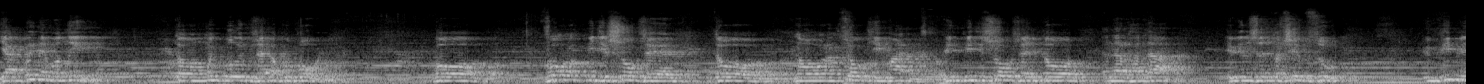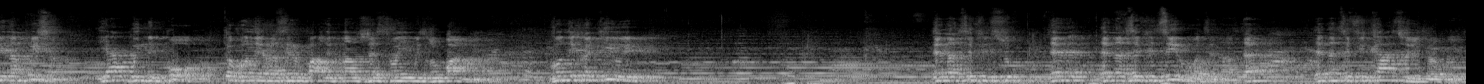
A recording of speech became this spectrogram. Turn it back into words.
Якби не вони, то ми були вже окуповані. Бо ворог підійшов вже до Нововоронцовки і Мар'їнського, він підійшов вже до Енергодара, і він вже точив зуб. І в Біблії написано, як би не Бог, то вони розірвали б нас вже своїми зубами. Вони хотіли денацифіцу, де- денацифіцирувати нас, да? Денацифікацію зробити.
